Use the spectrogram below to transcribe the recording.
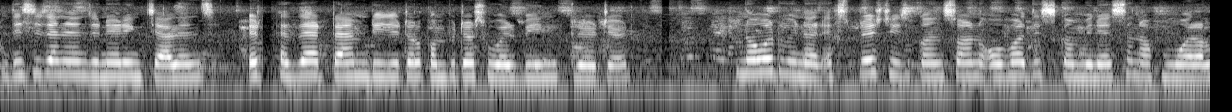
This is an engineering challenge. At that time, digital computers were being created. Norbert Wiener expressed his concern over this combination of moral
